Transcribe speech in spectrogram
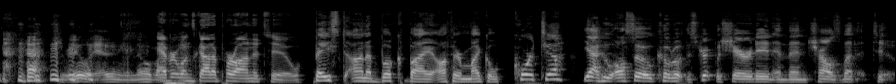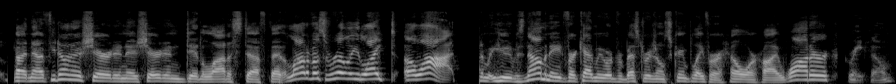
really? I didn't even know about Everyone's got a piranha too. Based on a book by author Michael Koryta. Yeah, who also co-wrote the script with Sheridan and then Charles Leavitt too. Uh, now, if you don't know Sheridan is, Sheridan did a lot of stuff that a lot of us really liked a lot. He was nominated for Academy Award for Best Original Screenplay for Hell or High Water. Great film.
